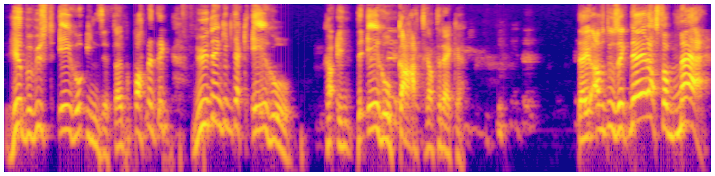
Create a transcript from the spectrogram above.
heel bewust ego inzet. Dat je op een bepaald moment denkt, nu denk ik dat ik ego ga in, de ego-kaart ga trekken. Dat je af en toe zegt, nee, dat is van mij.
